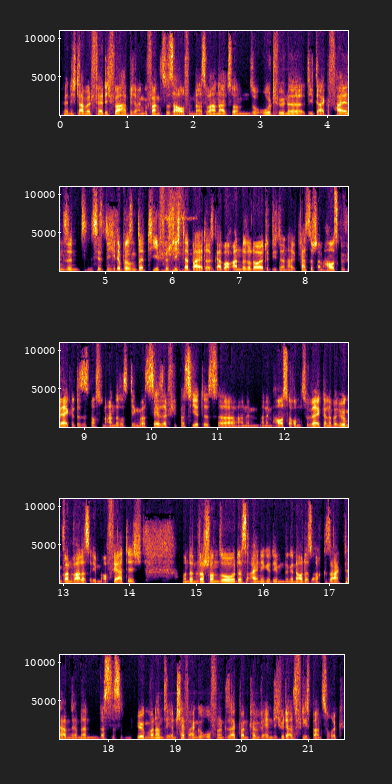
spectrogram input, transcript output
wenn ich damit fertig war, habe ich angefangen zu saufen. Das waren halt so, so O-Töne, die da gefallen sind. Ist jetzt nicht repräsentativ für Schichtarbeiter. Es gab auch andere Leute, die dann halt klassisch am Haus gewerkelt. Das ist noch so ein anderes Ding, was sehr, sehr viel passiert ist, äh, an, dem, an dem Haus herumzuwerkeln. Aber irgendwann war das eben auch fertig. Und dann war schon so, dass einige dem genau das auch gesagt haben. Sie haben dann, dass das, irgendwann haben sie ihren Chef angerufen und gesagt, wann können wir endlich wieder ans Fließband zurück?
